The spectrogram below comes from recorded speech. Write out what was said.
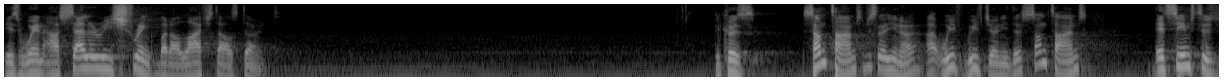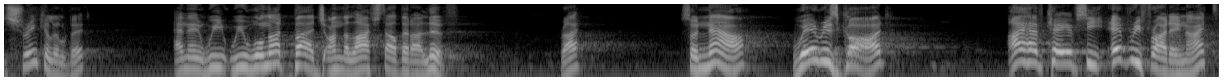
is when our salaries shrink but our lifestyles don't. Because sometimes, I'm just you know, uh, we've, we've journeyed this, sometimes it seems to shrink a little bit, and then we, we will not budge on the lifestyle that I live. Right? So now, where is God I have KFC every Friday night,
